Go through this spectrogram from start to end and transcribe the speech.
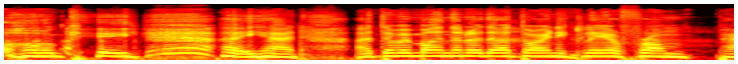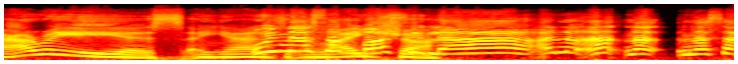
okay. Ayan. At may mga nanonood attorney Claire from Paris. Ayan. Uy, si nasa bus sila. Ano, ah, na, nasa,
